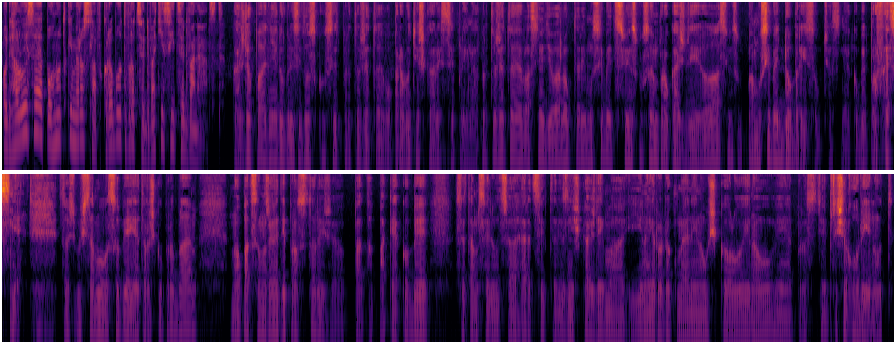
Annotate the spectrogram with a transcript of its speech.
Odhaluje své pohnutky Miroslav Krobot v roce 2012. Každopádně je dobré si to zkusit, protože to je opravdu těžká disciplína. Protože to je vlastně divadlo, které musí být svým způsobem pro každého a, a musí být dobrý současně, jakoby profesně, což už samo o sobě je trošku problém. No pak samozřejmě ty prostory, že jo. Pak, a pak jakoby se tam sejdou třeba herci, který z nich každý má jiný rodokmén, jinou školu, jinou, jiné prostě přišel odinut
